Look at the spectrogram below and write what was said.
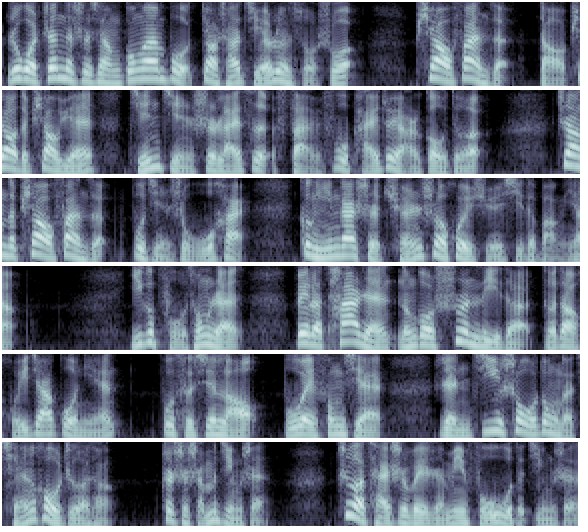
如果真的是像公安部调查结论所说，票贩子倒票的票源仅仅是来自反复排队而购得。这样的票贩子不仅是无害，更应该是全社会学习的榜样。一个普通人为了他人能够顺利的得到回家过年，不辞辛劳，不畏风险，忍饥受冻的前后折腾，这是什么精神？这才是为人民服务的精神，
